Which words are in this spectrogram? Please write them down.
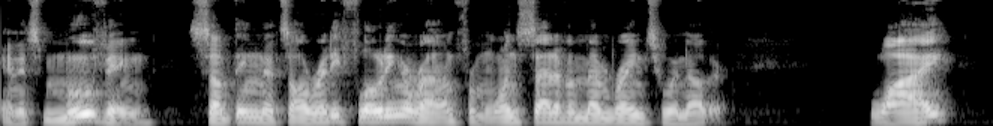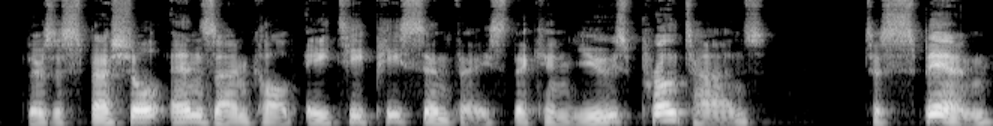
and it's moving something that's already floating around from one side of a membrane to another. Why? There's a special enzyme called ATP synthase that can use protons to spin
